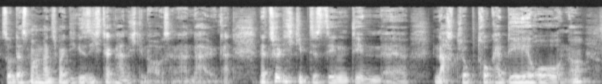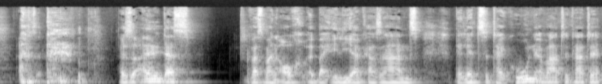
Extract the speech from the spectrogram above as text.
so dass man manchmal die Gesichter gar nicht genau auseinanderhalten kann. Natürlich gibt es den, den äh, Nachtclub Trocadero, ne? Also, also all das, was man auch äh, bei Elia Kazans Der letzte Tycoon erwartet hatte.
